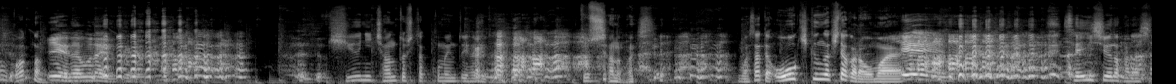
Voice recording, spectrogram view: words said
なんかあったの？いやなんもないですけど。急にちゃんとしたコメント言い始めた。どうしたの？マジで。お前さて大木くんが来たからお前。いやいや先週の話。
